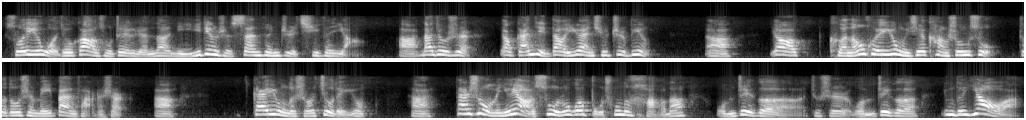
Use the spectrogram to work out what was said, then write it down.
所以我就告诉这个人呢，你一定是三分治七分养啊，那就是要赶紧到医院去治病啊。要可能会用一些抗生素，这都是没办法的事儿啊。该用的时候就得用啊。但是我们营养素如果补充的好呢，我们这个就是我们这个用的药啊，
